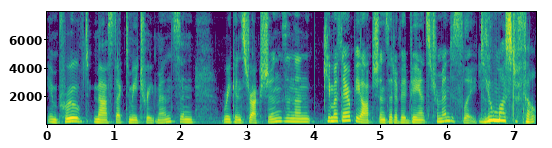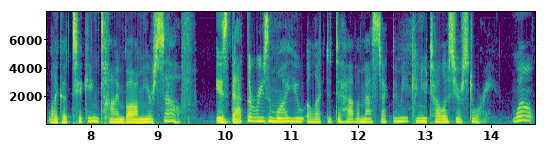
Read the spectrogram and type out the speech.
improved mastectomy treatments and reconstructions and then chemotherapy options that have advanced tremendously. You must have felt like a ticking time bomb yourself. Is that the reason why you elected to have a mastectomy? Can you tell us your story? Well,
